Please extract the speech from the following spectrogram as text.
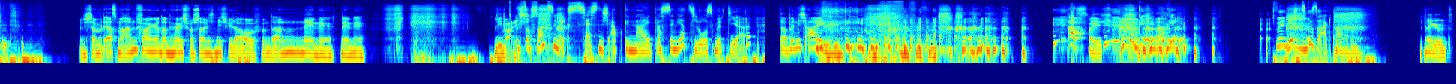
Wenn ich damit erstmal anfange, dann höre ich wahrscheinlich nicht wieder auf. Und dann, nee, nee, nee, nee. Lieber nicht. Du bist doch sonst dem Exzess nicht abgeneigt. Was ist denn jetzt los mit dir? Da bin ich eigen. Lass mich. Okay, okay. Ich will nichts gesagt haben. Na gut.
